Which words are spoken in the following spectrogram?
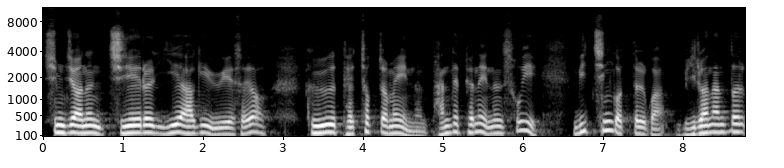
심지어는 지혜를 이해하기 위해서요, 그 대척점에 있는 반대편에 있는 소위 미친 것들과 미련한, 들,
